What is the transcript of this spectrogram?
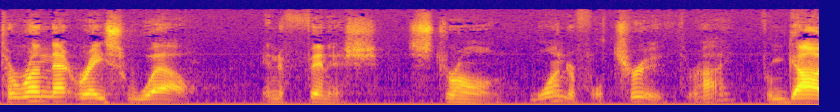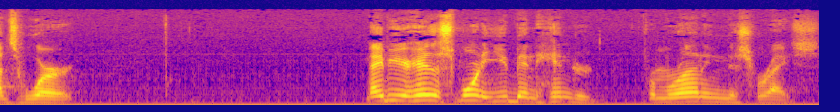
to run that race well and to finish strong wonderful truth, right? From God's Word. Maybe you're here this morning, you've been hindered from running this race.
